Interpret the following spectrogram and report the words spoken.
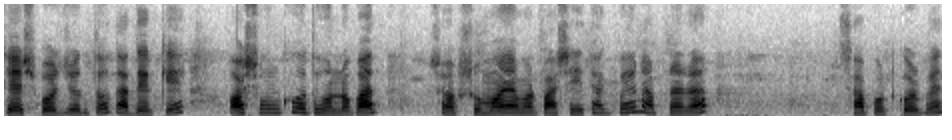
শেষ পর্যন্ত তাদেরকে অসংখ্য ধন্যবাদ। সব সময় আমার পাশেই থাকবেন। আপনারা সাপোর্ট করবেন।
